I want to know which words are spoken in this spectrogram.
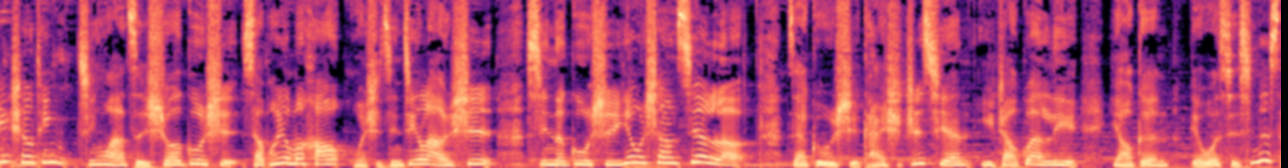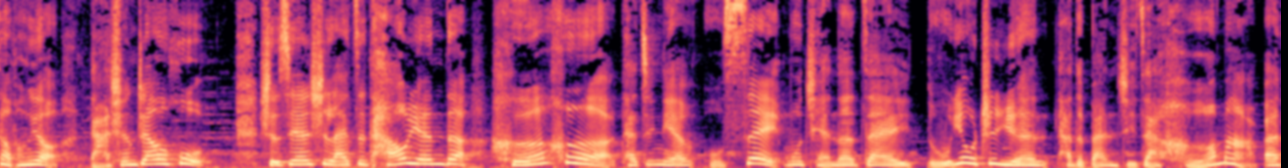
迎收听金娃子说故事，小朋友们好，我是晶晶老师。新的故事又上线了，在故事开始之前，依照惯例要跟给我写信的小朋友打声招呼。首先是来自桃园的和和，他今年五岁，目前呢在读幼稚园，他的班级在河马班，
